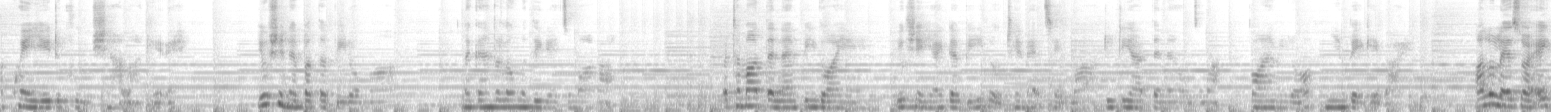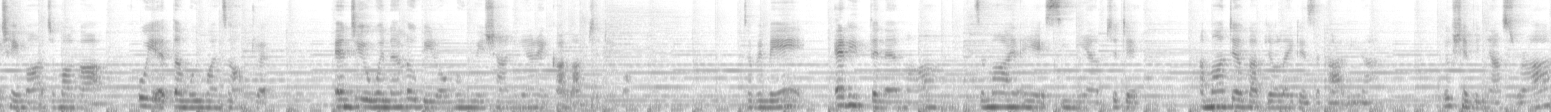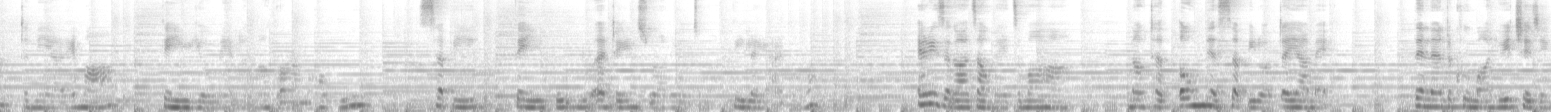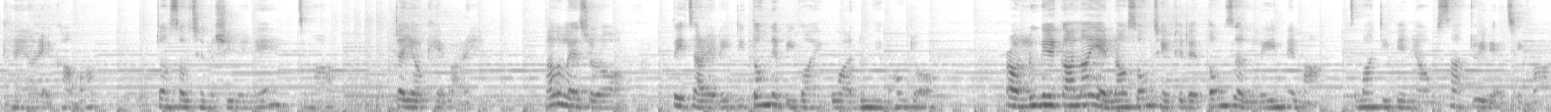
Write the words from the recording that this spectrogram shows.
အခွင့်အရေးတစ်ခုရှာလာခဲ့တယ်။ရုပ်ရှင်နဲ့ပတ်သက်ပြီးတော့မှငကန်းတစ်လုံးမသိတဲ့ကျမကပထမသင်တန်းပြီးသွားရင် ရုပ်ရှင်ရိုက်တတ်ပြီလို့ထင်တဲ့အချိန်မှာဒုတိယသင်တန်းကိုကျမသွားပြီးတော့ညှင်းပယ်ခဲ့ပါတယ်။ဘာလို့လဲဆိုတော့အဲ့အချိန်မှာကျမကကိုယ့်ရဲ့အသက်မွေးဝမ်းကြောင်းအတွက် NGO ဝန်ထမ်းလုပ်ပြီးတော့ဝင်ငွေရှာနေရတဲ့ကာလဖြစ်တယ်ပေါ့။ဒါပေမဲ့အဲ့ဒီတင်တန်းမှာကျမရဲ့စီနီယာဖြစ်တဲ့အမတယောက်ကပြောလိုက်တဲ့စကားလေးကရုပ်ရှင်ပညာဆိုတာတနေရာထဲမှာသင်ယူရုံနဲ့လုံလောက်သွားတာမဟုတ်ဘူး။ ဆက်ပြီးသင်ယူဖို့လိုအပ်တယ်ဆိုတာလေးကိုကျမသိလိုက်ရတယ်ပေါ့နော်။အဲ့ဒီစကားကြောင့်လည်းကျမဟာနောက်ထပ်3နှစ်ဆက်ပြီးတော့တက်ရမယ်။သင်တန်းတစ်ခုမှရွေးချယ်ခြင်းခံရတဲ့အခါမှာတွန့်ဆုတ်ခြင်းမရှိဘဲနဲ့ကျွန်မတက်ရောက်ခဲ့ပါတယ်။ဘာလို့လဲဆိုတော့သိကြတယ်လေဒီ3နှစ်ပြီးသွားရင်ကိုကလူငယ်မဟုတ်တော့အဲ့တော့လူငယ်ကာလရဲ့နောက်ဆုံးချိန်ဖြစ်တဲ့34နှစ်မှာကျွန်မဒီပညာကိုစတွေ့တဲ့အချိန်မှာ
